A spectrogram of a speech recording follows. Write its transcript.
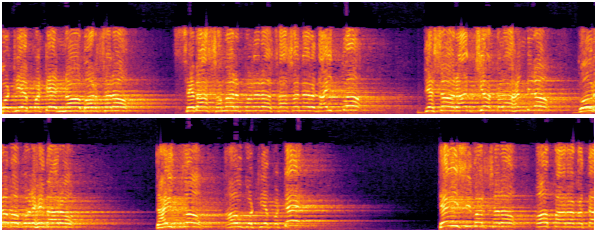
ଗୋଟିଏ ପଟେ ନଅ ବର୍ଷର ସେବା ସମର୍ପଣର ଶାସନର ଦାୟିତ୍ୱ ଦେଶ ରାଜ୍ୟ କଳାହାଣ୍ଡିର ଗୌରବ ବଢ଼େଇବାର ଦାୟିତ୍ୱ ଆଉ ଗୋଟିଏ ପଟେ ତେଇଶ ବର୍ଷର ଅପାରଗତା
